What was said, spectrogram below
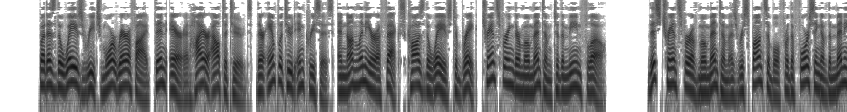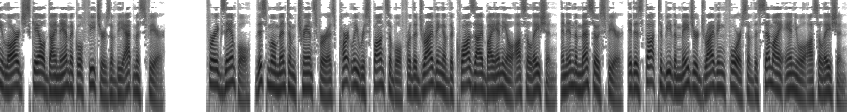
But as the waves reach more rarefied thin air at higher altitudes, their amplitude increases, and nonlinear effects cause the waves to break, transferring their momentum to the mean flow. This transfer of momentum is responsible for the forcing of the many large-scale dynamical features of the atmosphere. For example, this momentum transfer is partly responsible for the driving of the quasi-biennial oscillation, and in the mesosphere, it is thought to be the major driving force of the semi-annual oscillation.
